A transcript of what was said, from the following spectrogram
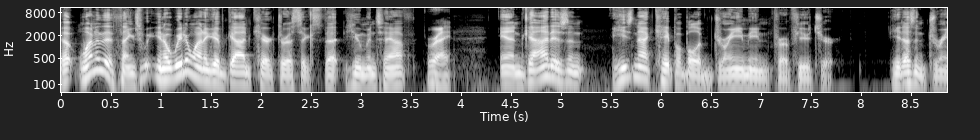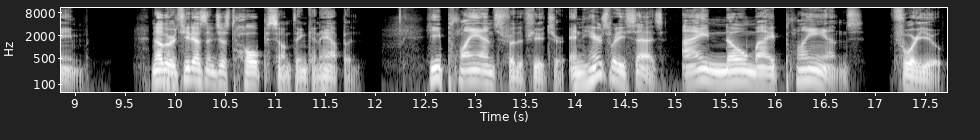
Uh, one of the things, you know, we don't want to give God characteristics that humans have. Right. And God isn't, he's not capable of dreaming for a future. He doesn't dream. In other words, he doesn't just hope something can happen. He plans for the future. And here's what he says I know my plans for you.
